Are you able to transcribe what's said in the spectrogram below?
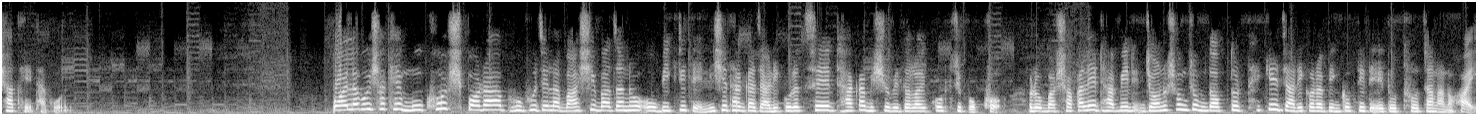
সাথেই থাকুন। পয়লা বৈশাখে মুখোশ পরা ভুভু জেলা বাঁশি বাজানো ও বিক্রিতে নিষেধাজ্ঞা জারি করেছে ঢাকা বিশ্ববিদ্যালয় কর্তৃপক্ষ। রোববার সকালে ঢাবির জনসংযোগ দপ্তর থেকে জারি করা বিজ্ঞপ্তিতে এ তথ্য জানানো হয়।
